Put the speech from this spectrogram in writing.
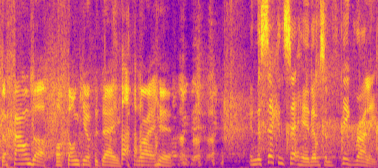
The founder of Donkey of the Day, right here. In the second set here, there were some big rallies.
